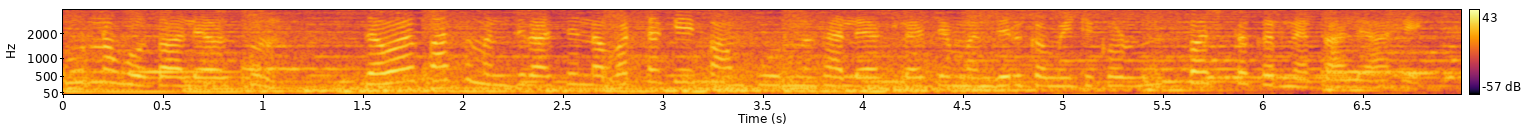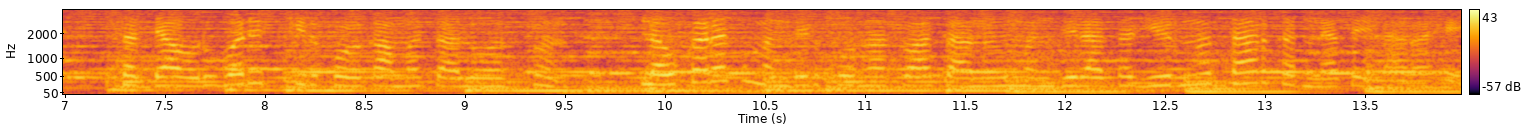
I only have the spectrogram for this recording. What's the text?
पूर्ण होत आले असून जवळपास मंदिराचे नव्वद टक्के काम पूर्ण झाले असल्याचे मंदिर कमिटीकडून स्पष्ट करण्यात आले आहे. सध्या उर्वरित किरकोळ कामं चालू असून लवकरच मंदिर पूर्णत्वास आणून मंदिराचा जीर्णोद्धार करण्यात येणार आहे.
